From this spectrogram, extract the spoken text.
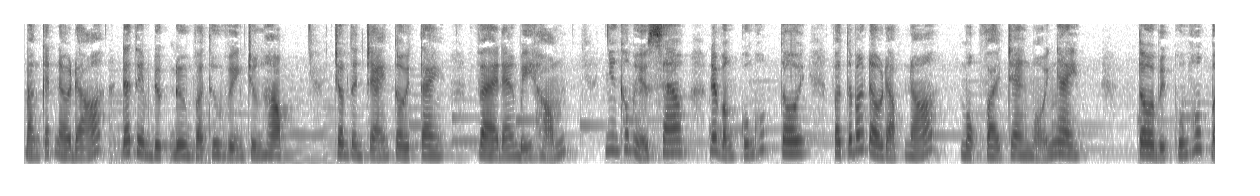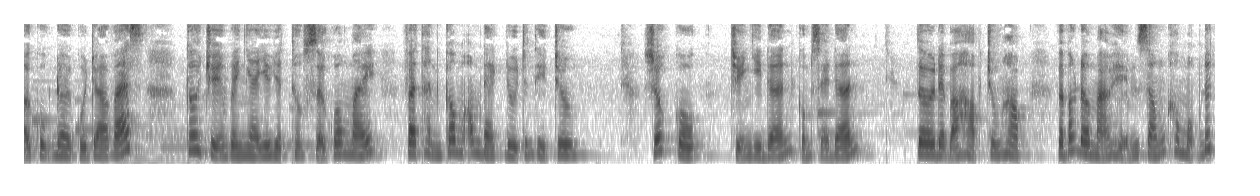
bằng cách nào đó đã tìm được đường vào thư viện trường học trong tình trạng tồi tàn và đang bị hỏng. Nhưng không hiểu sao, nó vẫn cuốn hút tôi và tôi bắt đầu đọc nó một vài trang mỗi ngày. Tôi bị cuốn hút bởi cuộc đời của Jarvis, câu chuyện về nhà giao dịch thực sự của ông ấy và thành công ông đạt được trên thị trường. Rốt cuộc, chuyện gì đến cũng sẽ đến. Tôi đã bỏ học trung học và bắt đầu mạo hiểm sống không mục đích.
